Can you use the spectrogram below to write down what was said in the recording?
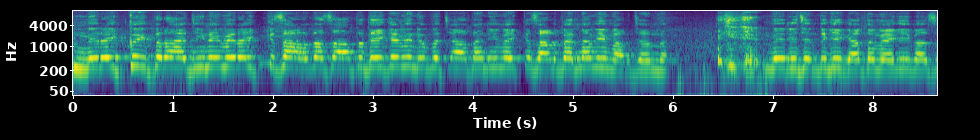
ਮੇਰਾ ਇੱਕੋ ਹੀ ਭਰਾ ਜੀ ਨੇ, ਮੇਰਾ 1 ਸਾਲ ਦਾ ਸਾਥ ਦੇ ਕੇ ਮੈਨੂੰ ਬਚਾਤਾ ਨਹੀਂ, ਮੈਂ 1 ਸਾਲ ਪਹਿਲਾਂ ਵੀ ਮਰ ਜਾਂਦਾ। ਮੇਰੀ ਜ਼ਿੰਦਗੀ ਖਤਮ ਹੈਗੀ ਬਸ।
